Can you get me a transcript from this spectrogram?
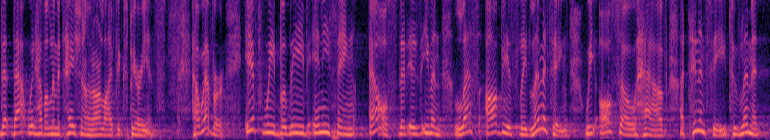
that that would have a limitation on our life experience. However, if we believe anything else that is even less obviously limiting, we also have a tendency to limit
